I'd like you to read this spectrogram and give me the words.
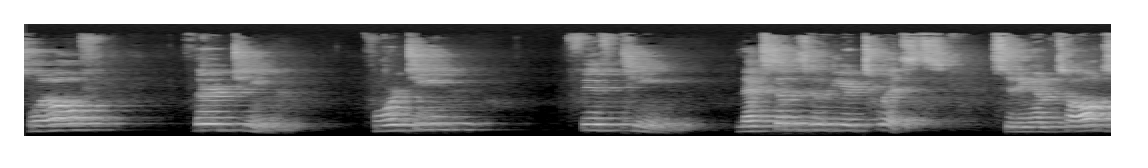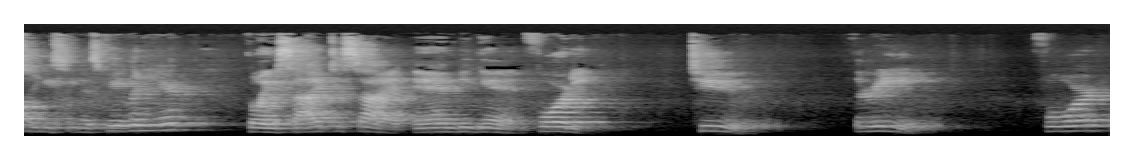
Twelve. Thirteen. Fourteen. Fifteen. Next up is going to be your twists. Sitting up tall, so you see Miss Kaitlyn here, going side to side, and begin. 40, 2, 3, 4,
